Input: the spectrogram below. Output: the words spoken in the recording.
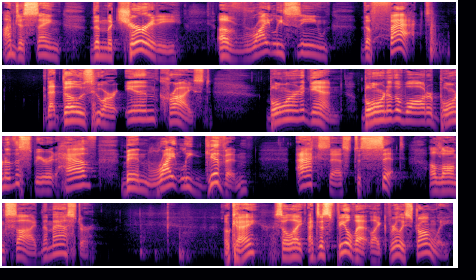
I'm just saying the maturity of rightly seeing the fact that those who are in Christ, born again, born of the water, born of the Spirit, have been rightly given access to sit alongside the Master. Okay? So, like, I just feel that, like, really strongly.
